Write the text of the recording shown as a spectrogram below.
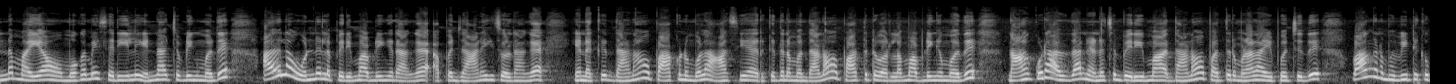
என்ன மாயா அவன் முகமே சரியில்லை. என்னாச்சு அப்படிங்கும்போது அதெல்லாம் ஒன்றும் இல்லை பெரியமா அப்படிங்கிறாங்க. அப்போ ஜானகி சொல்கிறாங்க எனக்கு தனாவை பார்க்கணும் போல் ஆசையாக இருக்குது. நம்ம தனாவை பார்த்துட்டு வரலாமா? அப்படிங்கும்போது நான் கூட அதுதான் நினச்சேன் பெரியம்மா. தனாவை பத்து ரொம்ப நாள் ஆகிப்போச்சுது. வாங்க நம்ம வீட்டுக்கு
